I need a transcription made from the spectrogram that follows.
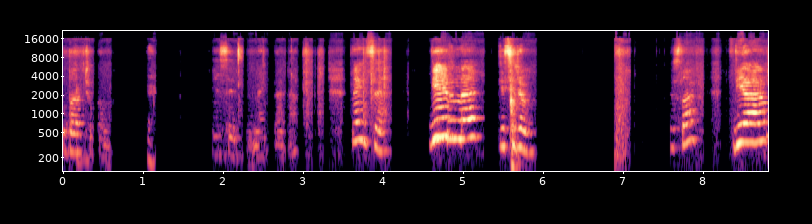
Bu daha çok ama. Evet. En sevdiğim renklerden. Neyse. Diğerine geçelim. Arkadaşlar diğer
